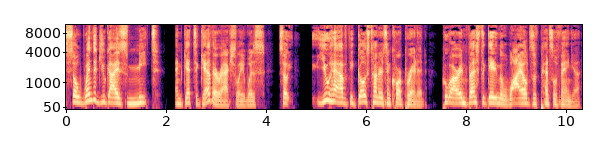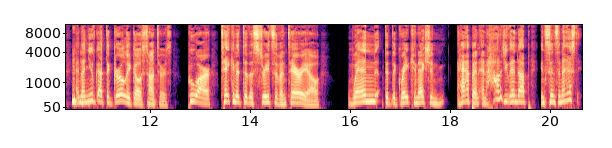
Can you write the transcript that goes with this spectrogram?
so when did you guys meet and get together? Actually, was so you have the Ghost Hunters Incorporated, who are investigating the wilds of Pennsylvania, and then you've got the girly Ghost Hunters, who are taking it to the streets of Ontario. When did the Great Connection happen, and how did you end up in Cincinnati?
